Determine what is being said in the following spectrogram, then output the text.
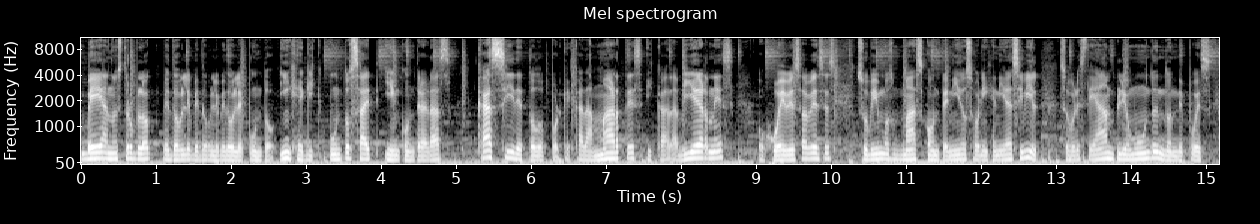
Ve a nuestro blog www.ingegeek.site y encontrarás casi de todo porque cada martes y cada viernes o jueves a veces subimos más contenido sobre ingeniería civil, sobre este amplio mundo en donde pues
